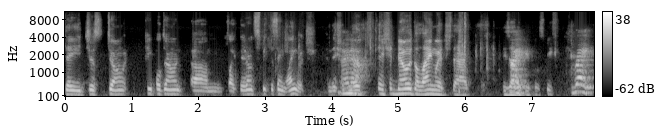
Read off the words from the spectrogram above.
they just don't people don't um, like they don't speak the same language, and they should know. know. they should know the language that these other Right. people speak. right.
